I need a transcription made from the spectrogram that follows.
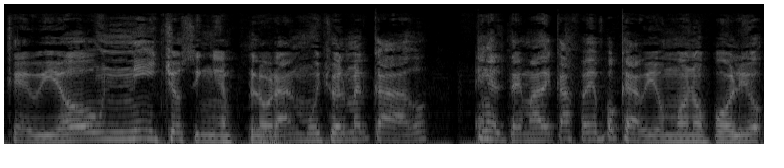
que vio un nicho sin explorar mucho el mercado en el tema de café porque había un monopolio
